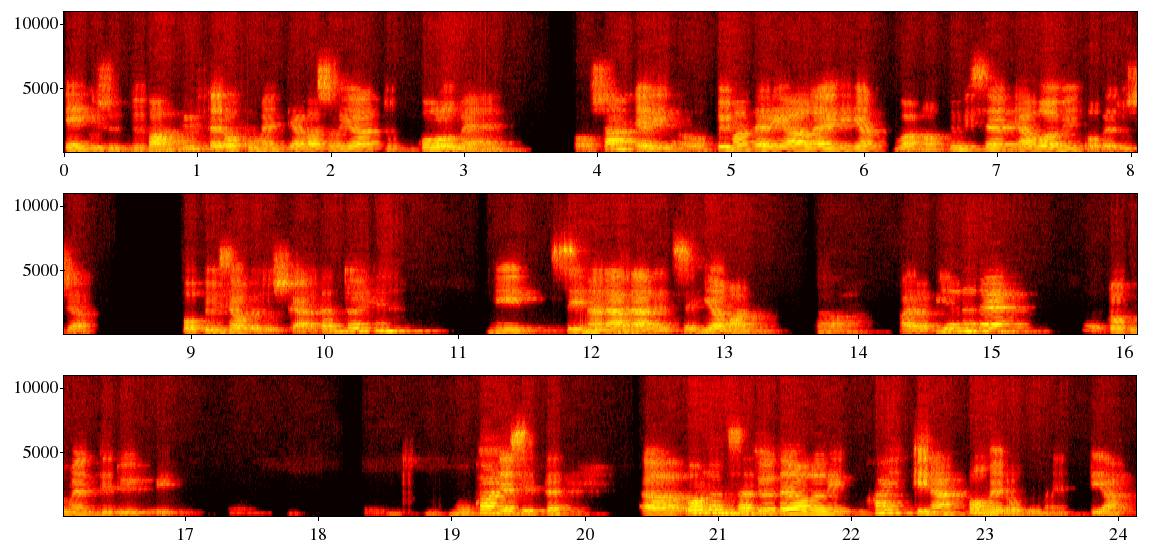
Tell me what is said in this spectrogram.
ei kysytty vain yhtä dokumenttia, vaan se oli jaettu kolmeen osaan, eli oppimateriaaleihin, jatkuvaan oppimiseen ja avoimiin opetus- ja oppimis- ja opetuskäytäntöihin niin siinä nähdään, että se hieman aina pienenee dokumenttityyppi mukaan. Ja sitten organisaatioita, joilla oli kaikki nämä kolme dokumenttia,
